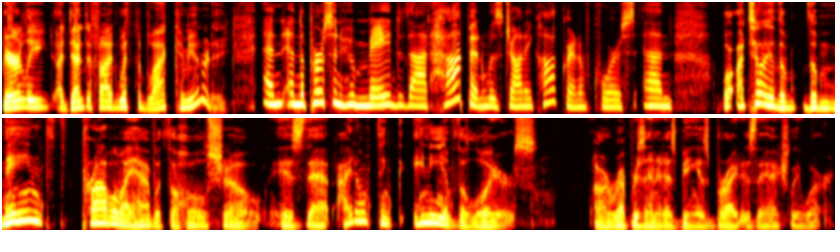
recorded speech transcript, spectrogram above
barely identified with the black community. And and the person who made that happen was Johnnie Cochran, of course. And well, I tell you, the the main th- problem I have with the whole show is that I don't think any of the lawyers are represented as being as bright as they actually were.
